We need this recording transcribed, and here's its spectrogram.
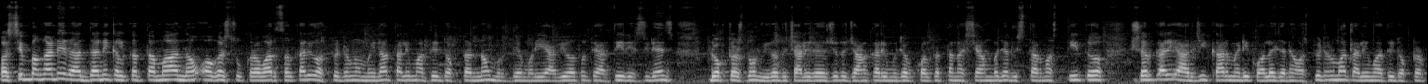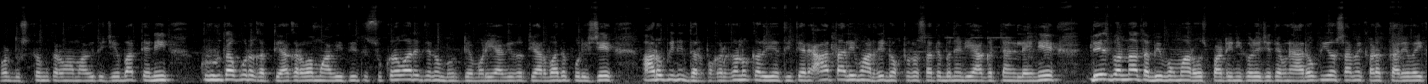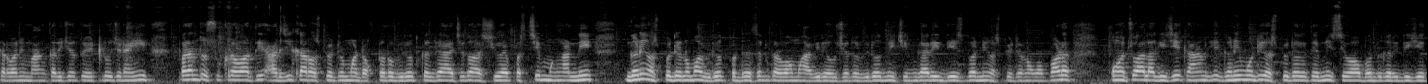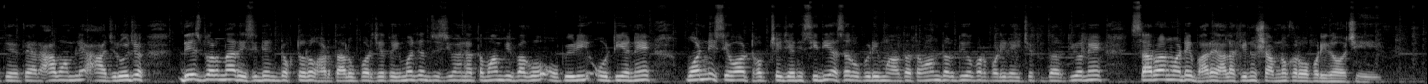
પશ્ચિમ બંગાળની રાજધાની કલકત્તામાં નવ ઓગસ્ટ શુક્રવાર સરકારી હોસ્પિટલમાં મહિલા તાલીમાર્થી ડોક્ટરનો મૃતદેહ મળી આવ્યો હતો. ત્યારથી રેસિડેન્સ ડોક્ટર્સનો વિરોધ ચાલી રહ્યો છે. તો જાણકારી મુજબ કોલકાતાના શ્યામબજાર વિસ્તારમાં સ્થિત સરકારી આરજી કાર મેડી કોલેજ અને હોસ્પિટલમાં તાલીમાર્થી ડોક્ટર પર દુષ્કર્મ કરવામાં આવ્યું હતું. જે બાદ તેની ક્રૂરતાપૂર્વક હત્યા કરવામાં આવી હતી. શુક્રવારે તેનો મૃતદેહ મળી આવ્યો હતો. ત્યારબાદ પોલીસે આરોપીની ધરપકડ કરી હતી. ત્યારે આ તાલીમાર્થી ડોક્ટરો સાથે બનેલી આ ઘટનાને લઈને દેશભરના તબીબોમાં રોષ પાટી નીકળ્યો છે. તેમણે આરોપીઓ સામે કડક કાર્યવાહી કરવાની માંગ કરી છે. તો એટલું જ નહીં, પરંતુ શુક્રવારથી આરજીકાર હોસ્પિટલમાં ડોક્ટરો વિરોધ કરી રહ્યા છે. તો આ સિવાય પશ્ચિમ બંગાળની ઘણી હોસ્પિટલોમાં વિરોધ પ્રદર્શન કરવામાં આવી રહ્યું છે. તો વિરોધની ચિનગારી દેશભરની હોસ્પિટલોમાં પણ પહોંચવા લાગી છે, કારણ કે ઘણી મોટી હોસ્પિટલો તેમની સેવાઓ બંધ કરી દીધી છે. ત્યારે આ મામલે આજરોજ દેશભરના રેસિડેન્ટ ડોક્ટરો હડતાલ ઉપર છે. તો ઇમરજન્સી સિવાયના તમામ વિભાગો, ઓપીડી, ઓટી અને વોર્ડની સેવાઓ ઠપ છે, જેની સીધી અસર ઓપીડીમાં આવતા તમામ દર્દીઓ પર પડી રહી છે. તો દર્દીઓને સારવાર માટે ભારે હાલાકીનો સામનો કરવો પડી રહ્યો છે.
